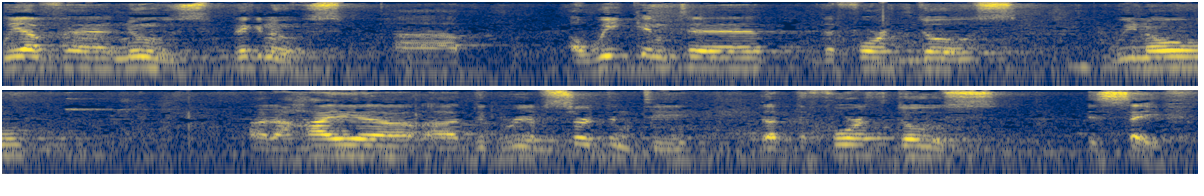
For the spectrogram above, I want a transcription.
We have uh, news, big news. Uh, a week into the fourth dose, we know at a high uh, degree of certainty that the fourth dose is safe.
